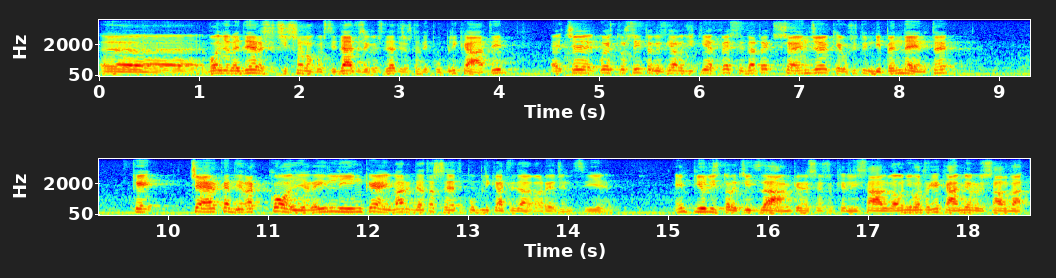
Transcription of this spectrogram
eh, voglio vedere se ci sono questi dati, se questi dati sono stati pubblicati, eh, c'è questo sito che si chiama GTFS Data Exchange, che è un sito indipendente, che cerca di raccogliere il link ai vari dataset pubblicati dalle varie agenzie. E in più li storicizza anche, nel senso che li salva, ogni volta che cambiano li salva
